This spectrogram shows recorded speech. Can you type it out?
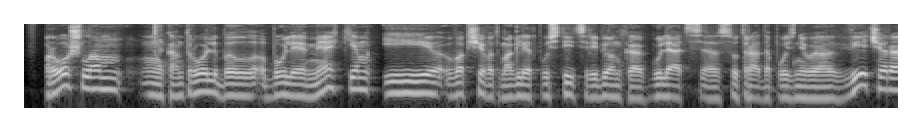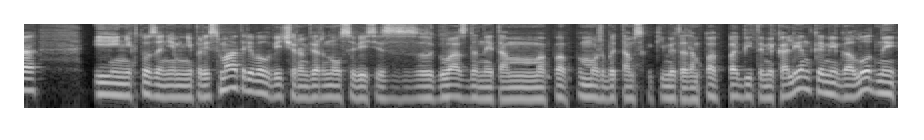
в прошлом контроль был более мягким, и вообще вот могли отпустить ребенка гулять с утра до позднего вечера, и никто за ним не присматривал. Вечером вернулся весь изгвазданный, там, может быть, там с какими-то там побитыми коленками, голодный,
